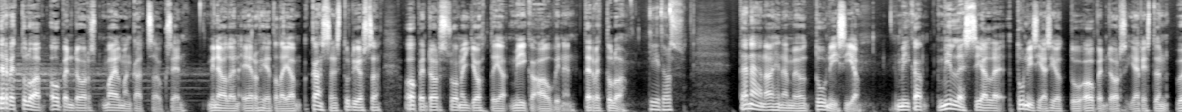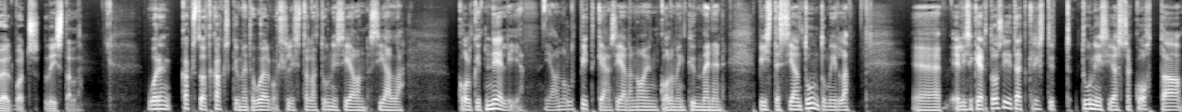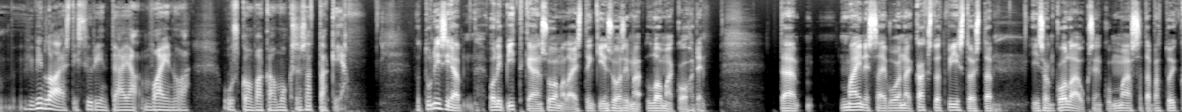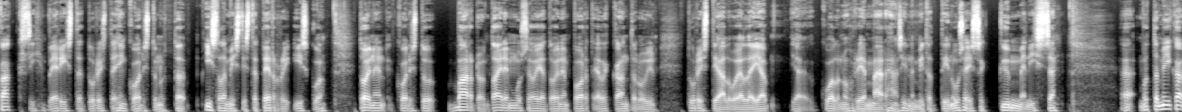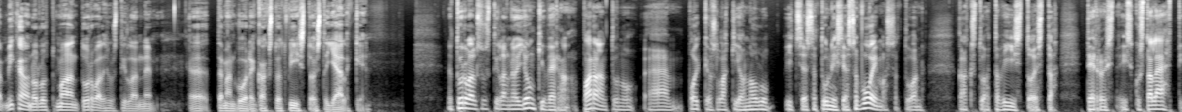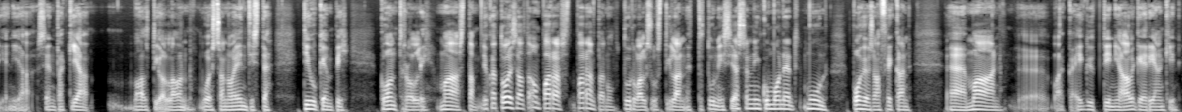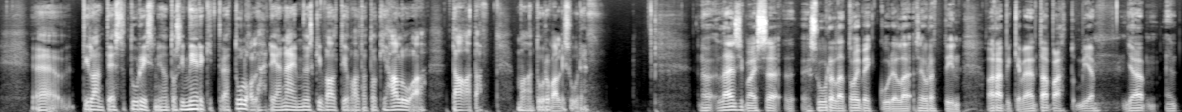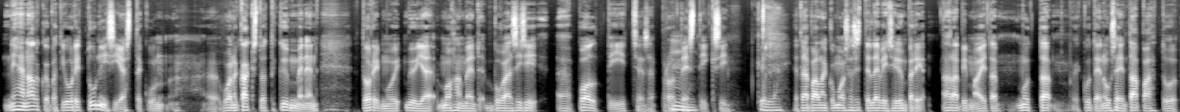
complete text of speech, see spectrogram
Tervetuloa Open Doors maailmankatsaukseen. Minä olen Eero Hietala ja kanssani studiossa Open Doors Suomen johtaja Miika Auvinen. Tervetuloa. Kiitos. Tänään aiheena on Tunisia. Miika, mille siellä Tunisia sijoittuu Open Doors-järjestön World Watch-listalla? Vuoden 2020 World Watch-listalla Tunisia on siellä 34 ja on ollut pitkään siellä noin 30 pistesijan tuntumilla – Eli se kertoo siitä, että kristyt Tunisiassa kohtaa hyvin laajasti syrjintää ja vainoa uskon vakaumuksensa takia. No, Tunisia oli pitkään suomalaistenkin suosima lomakohde. Tämä maine sai vuonna 2015 ison kolauksen, kun maassa tapahtui kaksi veristä turisteihin kohdistunutta islamistista terrori-iskua. Toinen kohdistui Bardon taidemuseoon ja toinen Port El Canteluin turistialueelle ja, ja kuolonuhrien määrähän siinä mitattiin useissa kymmenissä. Äh, mutta mikä, mikä on ollut maan turvallisuustilanne äh, tämän vuoden 2015 jälkeen? No, turvallisuustilanne on jonkin verran parantunut. Poikkeuslaki on ollut itse asiassa Tunisiassa voimassa tuon 2015 terroristiskusta lähtien ja sen takia valtiolla on, voisi sanoa, entistä tiukempi kontrolli maasta, joka toisaalta on paras, parantanut turvallisuustilannetta Tunisiassa niin kuin monen muun Pohjois-Afrikan ää, maan, ää, vaikka Egyptin ja Algeriankin ää, tilanteessa turismi on tosi merkittävä tulolähde ja näin myöskin valtiovalta toki haluaa taata maan turvallisuuden. No, länsimaissa suurella toiveikkuudella seurattiin arabikevään tapahtumia ja nehän alkoivat juuri Tunisiasta, kun vuonna 2010 torimyyjä Mohamed Bouazizi äh, poltti itsensä protestiksi. Mm, kyllä. Ja tämä vallankumous sitten levisi ympäri arabimaita, mutta kuten usein tapahtuu,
